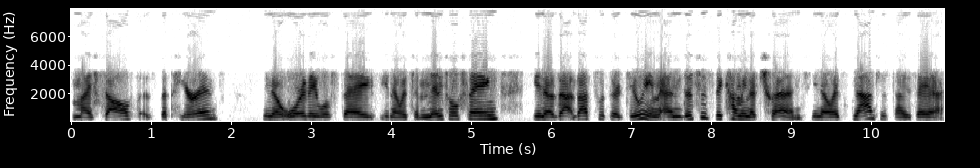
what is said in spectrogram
myself as the parent, you know, or they will say, you know, it's a mental thing. You know, that that's what they're doing and this is becoming a trend. You know, it's not just Isaiah.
